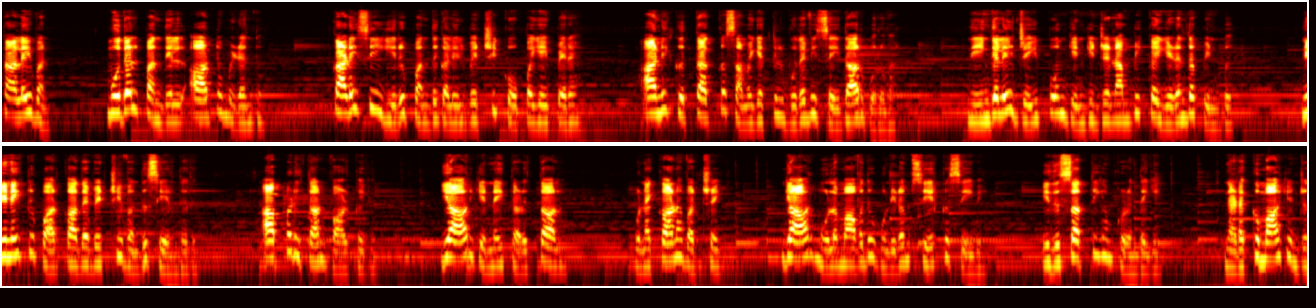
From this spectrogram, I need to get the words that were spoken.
தலைவன் முதல் பந்தில் ஆட்டமிழந்தும் கடைசி இரு பந்துகளில் வெற்றி கோப்பையை பெற அணிக்கு தக்க சமயத்தில் உதவி செய்தார் ஒருவர். நீங்களே ஜெயிப்போம் என்கின்ற நம்பிக்கை இழந்த பின்பு நினைத்து பார்க்காத வெற்றி வந்து சேர்ந்தது. அப்படித்தான் வாழ்க்கையும். யார் என்னை தடுத்தாலும் உனக்கானவற்றை யார் மூலமாவது உன்னிடம் சேர்க்க செய்வேன். இது சத்தியம் குழந்தையே. நடக்குமா என்ற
